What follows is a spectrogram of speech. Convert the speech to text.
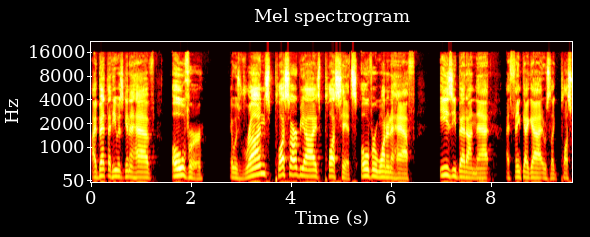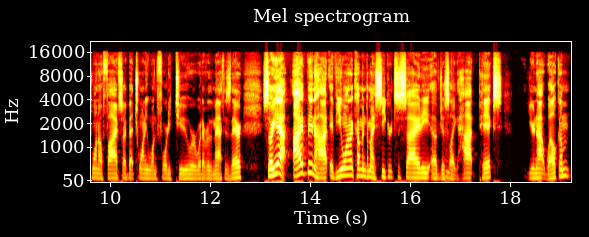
I bet that he was going to have over, it was runs plus RBIs plus hits, over one and a half. Easy bet on that. I think I got, it was like plus 105. So I bet 2142 or whatever the math is there. So yeah, I've been hot. If you want to come into my secret society of just hmm. like hot picks, you're not welcome.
